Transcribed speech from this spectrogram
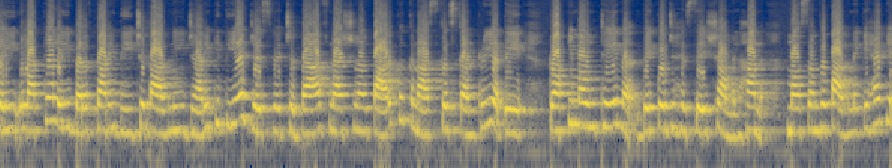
ਕਈ ਇਲਾਕਿਆਂ ਲਈ ਬਰਫ਼ਬਾਰੀ ਦੀ ਚੇਤਾਵਨੀ ਜਾਰੀ ਕੀਤੀ ਹੈ, ਜਿਸ ਵਿੱਚ ਬੈਫ ਨੈਸ਼ਨਲ ਪਾਰਕ, ਕਨਾਸਕਸ ਕੰਟਰੀ ਅਤੇ ਰੌਕੀ ਮਾਊਂਟੇਨ ਦੇ ਕੁਝ ਹਿੱਸੇ ਸ਼ਾਮਲ ਹਨ। ਮੌਸਮ ਵਿਭਾਗ ਨੇ ਕਿਹਾ ਕਿ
